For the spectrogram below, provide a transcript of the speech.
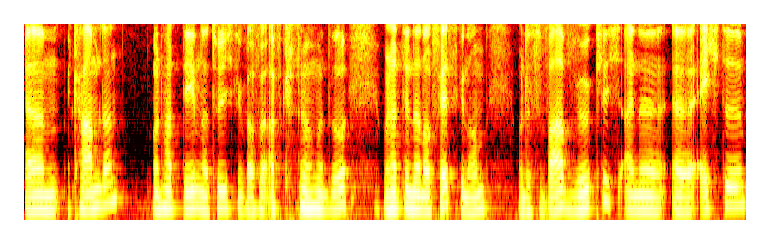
ähm, kam dann und hat dem natürlich die Waffe abgenommen und so und hat den dann auch festgenommen. Und es war wirklich eine äh, echte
